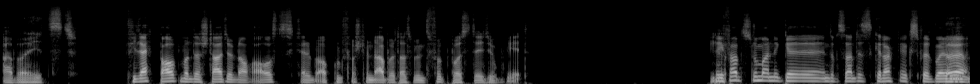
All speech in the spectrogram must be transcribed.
aber jetzt, vielleicht baut man das Stadion auch aus, das kann ich mir auch gut vorstellen, aber dass man ins Footballstadium geht. Ich fand es nur mal ein ge interessantes Gedankenexperiment, Ja.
